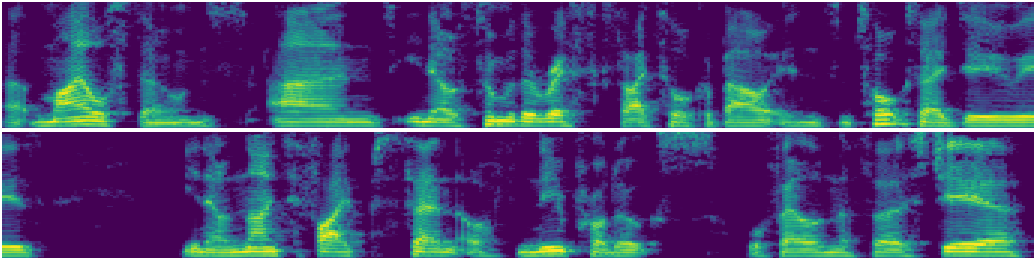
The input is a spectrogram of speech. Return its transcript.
uh, milestones. And you know, some of the risks I talk about in some talks I do is you know, ninety five percent of new products will fail in the first year.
